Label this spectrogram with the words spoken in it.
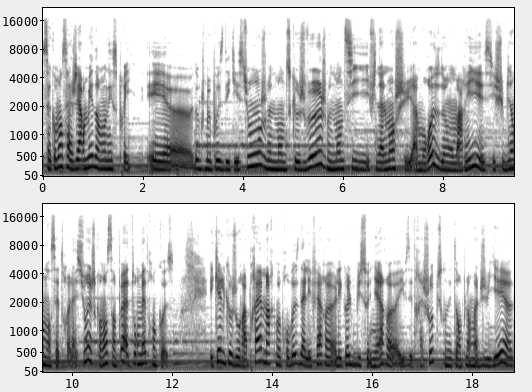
ça commence à germer dans mon esprit. Et euh, donc je me pose des questions, je me demande ce que je veux, je me demande si finalement je suis amoureuse de mon mari et si je suis bien dans cette relation et je commence un peu à tout remettre en cause. Et quelques jours après, Marc me propose d'aller faire euh, l'école buissonnière. Euh, il faisait très chaud puisqu'on était en plein mois de juillet.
